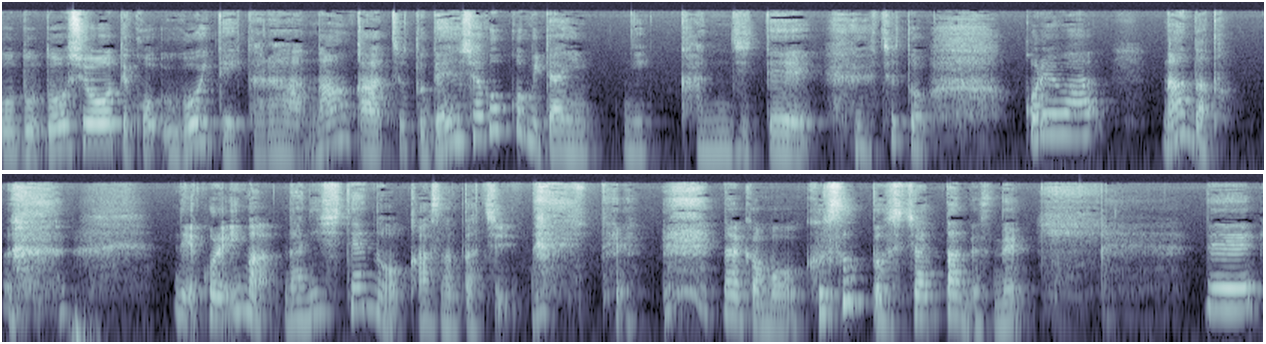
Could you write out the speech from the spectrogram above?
こうどどうしようってこう動いていたらなんかちょっと電車ごっこみたいに感じて ちょっとこれはなんだと。ねこれ今何してんの母さんたちって言ってなんかもうクスッとしちゃったんですね。で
